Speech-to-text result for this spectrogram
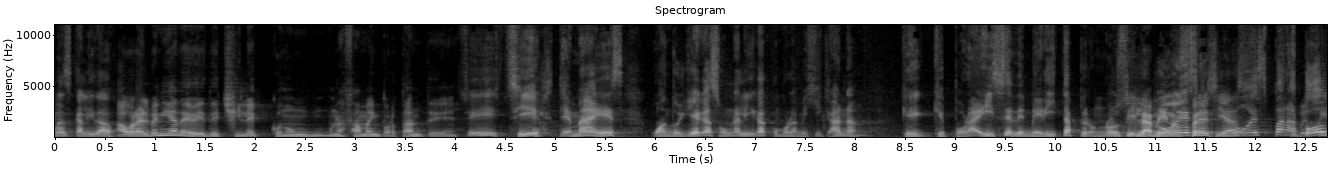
tema es calidad. Ahora, él venía de, de Chile con un- una fama importante. ¿eh? Sí, sí, el tema es cuando llegas a una liga como la mexicana, que, que por ahí se demerita, pero no, O si la no es- menosprecias, no es para todos,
